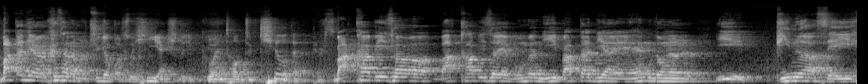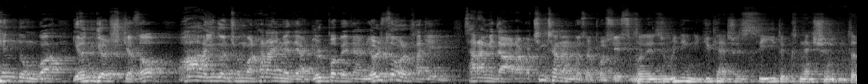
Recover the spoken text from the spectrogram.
마따디아가 그 사람을 So 죽여버렸어요. he actually went on to kill that person. 마카비서 마카비서에 보면 이 마따디아의 행동을 이 비느하스의 이 행동과 연결시켜서 아 이건 정말 하나님에 대한 율법에 대한 열성을 가진 사람이다라고 칭찬하는 것을 볼수 So 있습니다. it's reading you can actually see the connection, the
